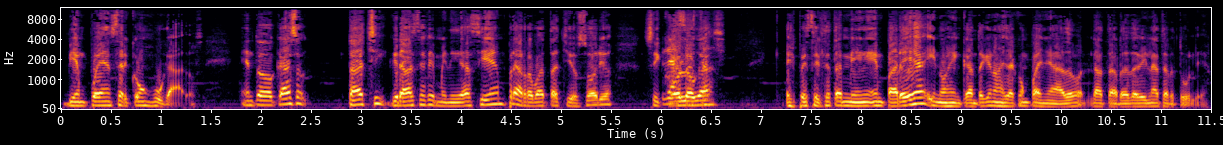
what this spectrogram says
bien pueden ser conjugados. En todo caso, Tachi, gracias, bienvenida siempre, arroba Tachi Osorio, psicóloga, Gracias, especialista también en pareja y nos encanta que nos haya acompañado la tarde de hoy en la tertulia.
